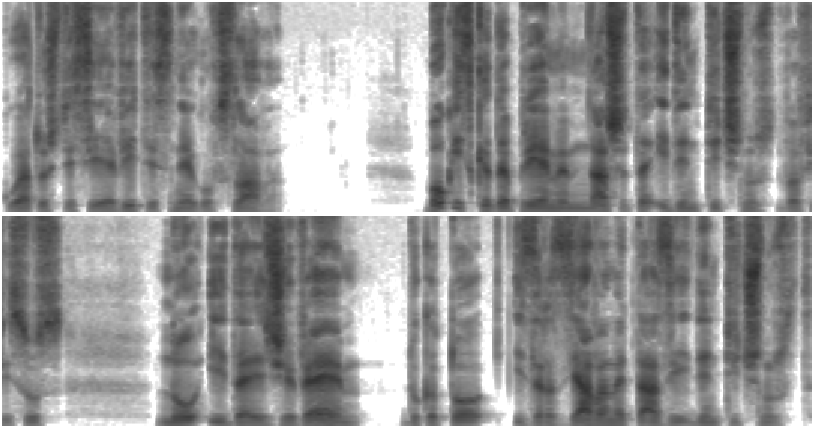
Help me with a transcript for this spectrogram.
когато ще се явите с Него в слава. Бог иска да приемем нашата идентичност в Исус, но и да я живеем докато изразяваме тази идентичност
